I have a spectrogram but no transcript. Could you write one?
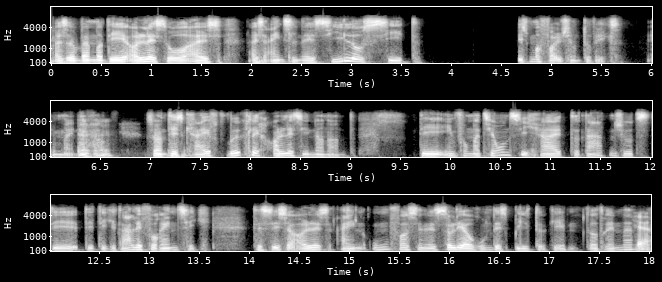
Also wenn man die alle so als, als einzelne Silos sieht, ist man falsch unterwegs in meinen mhm. Augen, sondern das greift wirklich alles ineinander. Die Informationssicherheit, der Datenschutz, die, die digitale Forensik, das ist ja alles ein umfassendes, soll ja ein rundes Bild da geben da drinnen. Ja.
